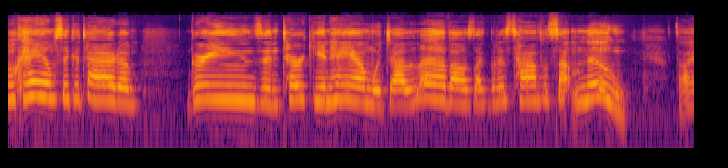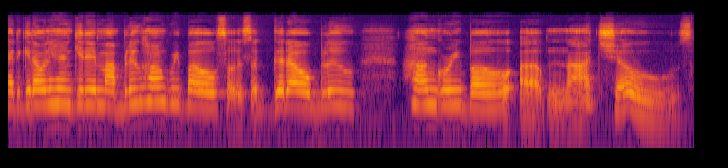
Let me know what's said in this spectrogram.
okay, I'm sick and tired of greens and turkey and ham, which I love. I was like, but it's time for something new. So I had to get on here and get in my blue hungry bowl. So it's a good old blue hungry bowl of nachos.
